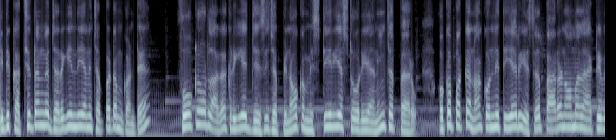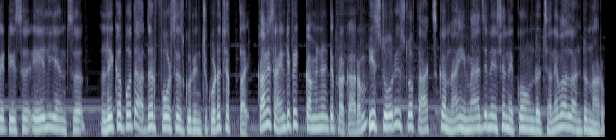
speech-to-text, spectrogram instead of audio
ఇది ఖచ్చితంగా జరిగింది అని చెప్పటం కంటే ఫోక్లోర్ లాగా క్రియేట్ చేసి చెప్పిన ఒక మిస్టీరియస్ స్టోరీ అని చెప్పారు. ఒక పక్కన కొన్ని థియరీస్ పారానార్మల్ యాక్టివిటీస్ ఏలియన్స్ లేకపోతే అదర్ ఫోర్సెస్ గురించి కూడా చెప్తాయి. కానీ సైంటిఫిక్ కమ్యూనిటీ ప్రకారం ఈ స్టోరీస్లో ఫ్యాక్ట్స్ కన్నా ఇమాజినేషన్ ఎక్కువ ఉండొచ్చు అని వాళ్ళు అంటున్నారు.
